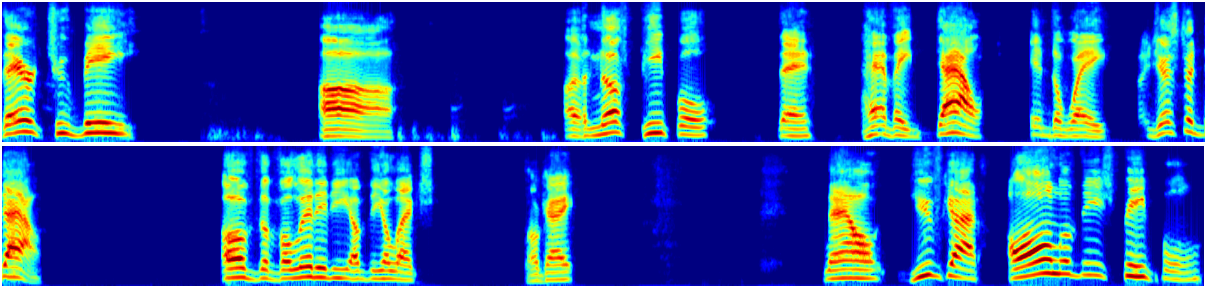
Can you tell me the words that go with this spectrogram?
there to be uh, enough people that have a doubt in the way, just a doubt of the validity of the election. Okay. Now, you've got all of these people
